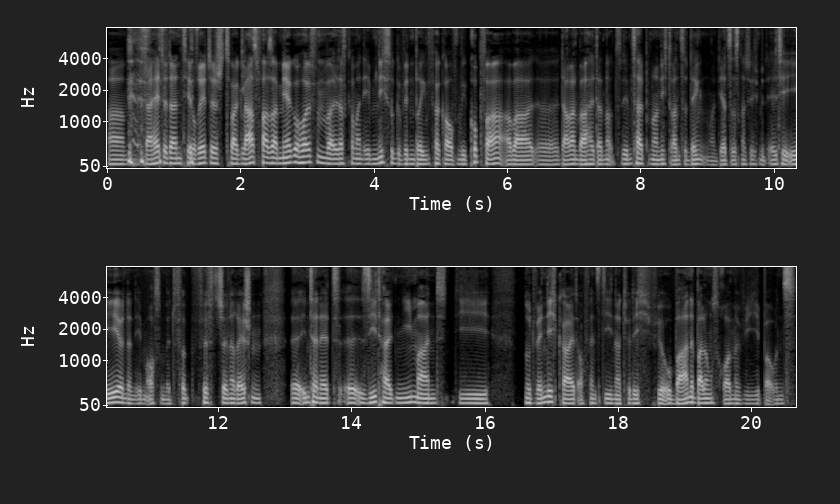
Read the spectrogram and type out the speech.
Ähm, da hätte dann theoretisch zwar Glasfaser mehr geholfen, weil das kann man eben nicht so gewinnbringend verkaufen wie Kupfer, aber äh, daran war halt dann zu dem Zeitpunkt noch nicht dran zu denken. Und jetzt ist natürlich mit LTE und dann eben auch so mit Fifth Generation äh, Internet äh, sieht halt niemand die Notwendigkeit, auch wenn es die natürlich für urbane Ballungsräume wie bei uns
